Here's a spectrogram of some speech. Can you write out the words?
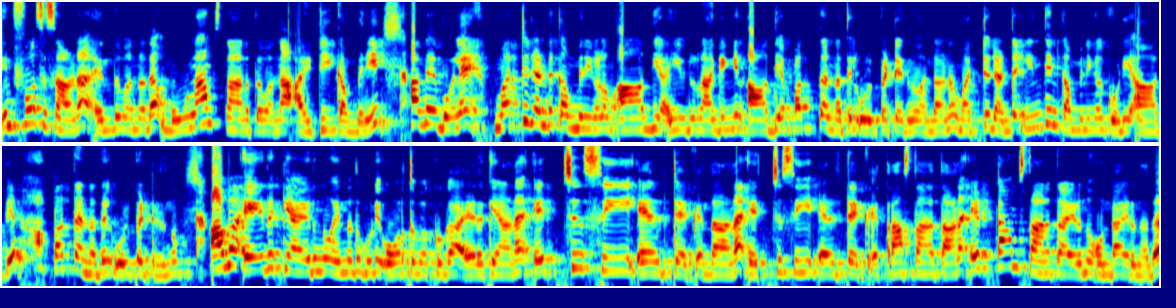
ഇൻഫോസിസ് ആണ് എന്ത് വന്നത്? മൂന്നാം സ്ഥാനത്ത് വന്ന ഐ ടി കമ്പനി. അതേപോലെ മറ്റ് രണ്ട് കമ്പനികളും ആദ്യ ഈ ഒരു റാങ്കിങ്ങിൽ ആദ്യ പത്തെണ്ണത്തിൽ ഉൾപ്പെട്ടിരുന്നു. എന്താണ്? മറ്റു രണ്ട് ഇന്ത്യൻ കമ്പനികൾ കൂടി ആദ്യ പത്തെണ്ണത്തിൽ ഉൾപ്പെട്ടിരുന്നു. അവ ഏതൊക്കെയായിരുന്നു എന്നത് കൂടി ഓർത്തു വെക്കുക. ഏതൊക്കെയാണ്? എച്ച് സി എൽ ടെക് എന്താണ്? എച്ച് സി എൽ ടെക് എത്രാം സ്ഥാനത്താണ്? എട്ടാം സ്ഥാനത്തായിരുന്നു ഉണ്ടായിരുന്നത്.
